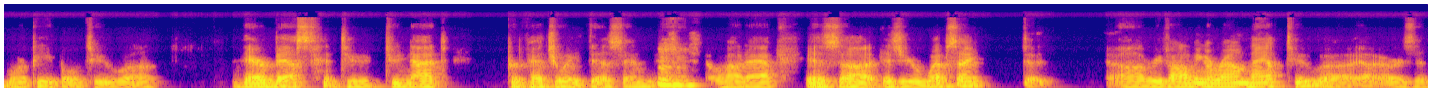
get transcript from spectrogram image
more people to uh, their best to to not perpetuate this and, mm-hmm. and know how to act. Is uh, is your website uh, revolving around that too, uh, or is it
